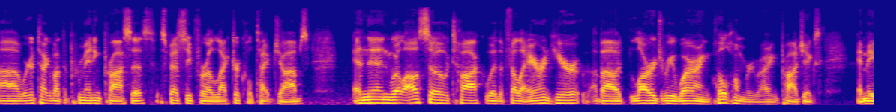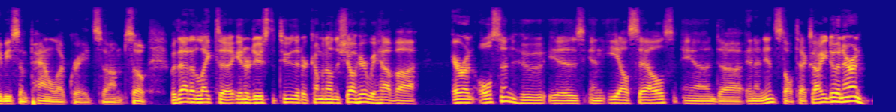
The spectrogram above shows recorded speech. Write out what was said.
Uh, we're going to talk about the permitting process, especially for electrical type jobs. And then we'll also talk with a fellow Aaron here about large rewiring, whole home rewiring projects and maybe some panel upgrades. Um, so with that, I'd like to introduce the two that are coming on the show here. We have, uh, Aaron Olson, who is in EL sales and, uh, and an install tech. So how are you doing, Aaron?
